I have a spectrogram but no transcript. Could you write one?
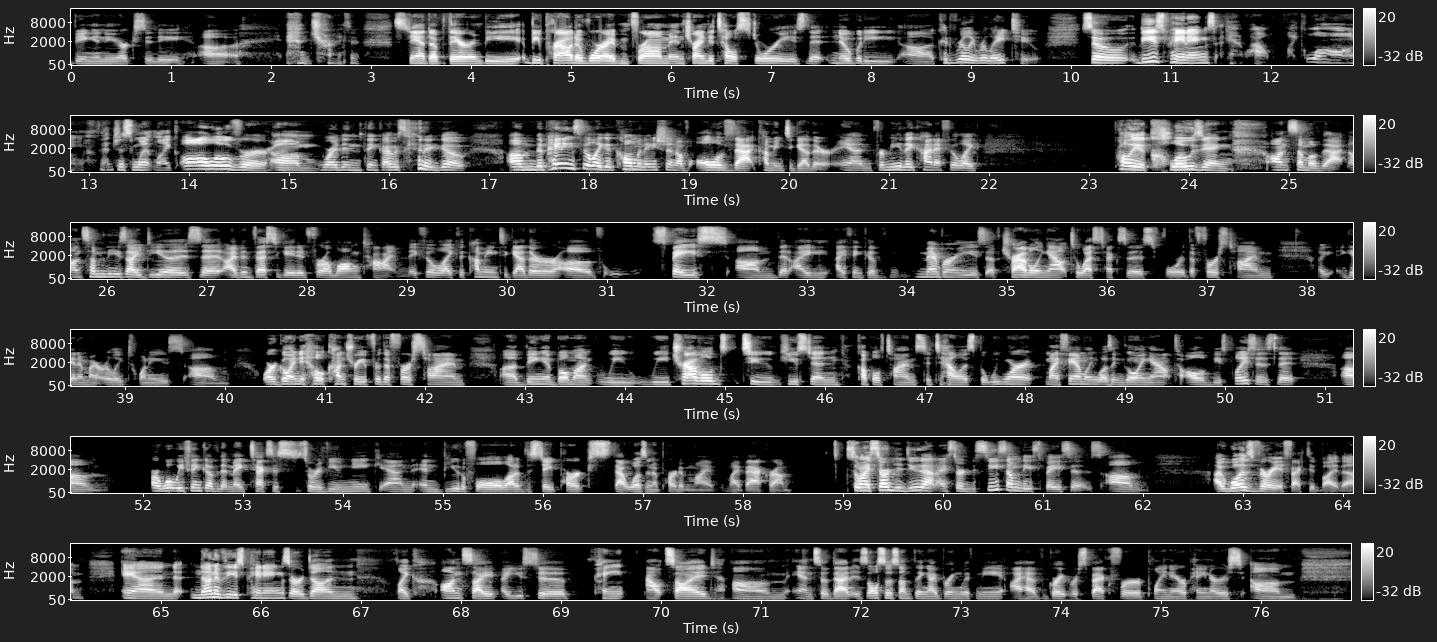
being in New York City uh, and trying to stand up there and be be proud of where I'm from and trying to tell stories that nobody uh, could really relate to. So these paintings, again, wow, long. That just went like all over um, where I didn't think I was going to go. Um, the paintings feel like a culmination of all of that coming together. And for me, they kind of feel like probably a closing on some of that, on some of these ideas that I've investigated for a long time. They feel like the coming together of space um, that I, I think of memories of traveling out to West Texas for the first time again in my early 20s. Um, or going to Hill Country for the first time. Uh, being in Beaumont, we we traveled to Houston a couple of times to Dallas, but we weren't. My family wasn't going out to all of these places that um, are what we think of that make Texas sort of unique and and beautiful. A lot of the state parks that wasn't a part of my my background. So when I started to do that, I started to see some of these spaces. Um, I was very affected by them, and none of these paintings are done like on site. I used to paint outside. Um, and so that is also something I bring with me. I have great respect for plein air painters. Um,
